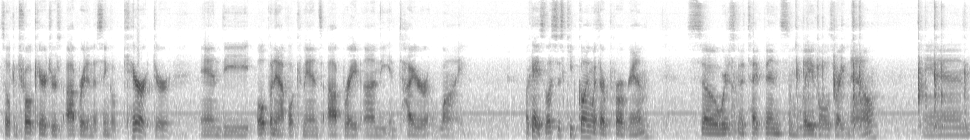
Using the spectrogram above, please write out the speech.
So control characters operate on a single character, and the Open Apple commands operate on the entire line. Okay, so let's just keep going with our program. So we're just going to type in some labels right now. And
